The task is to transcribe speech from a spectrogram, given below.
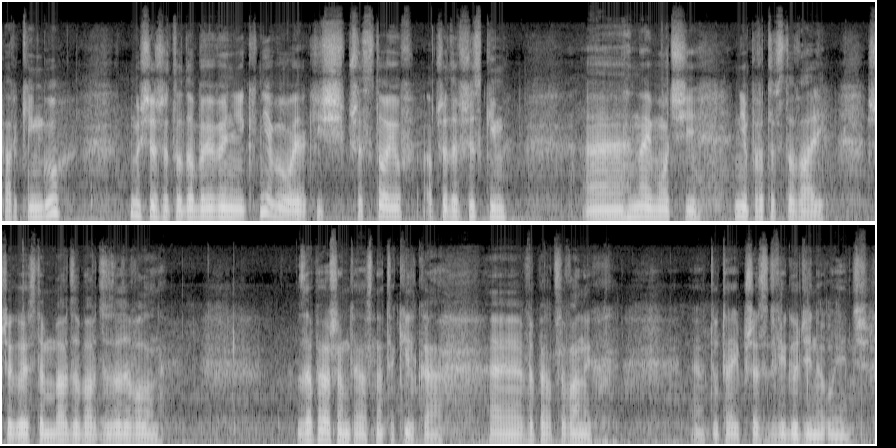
parkingu. Myślę, że to dobry wynik. Nie było jakichś przestojów, a przede wszystkim najmłodsi nie protestowali, z czego jestem bardzo, bardzo zadowolony. Zapraszam teraz na te kilka wypracowanych tutaj przez dwie godziny ujęć.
